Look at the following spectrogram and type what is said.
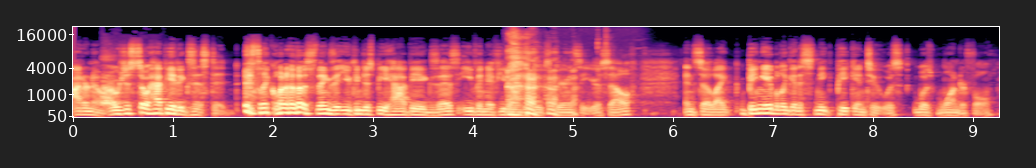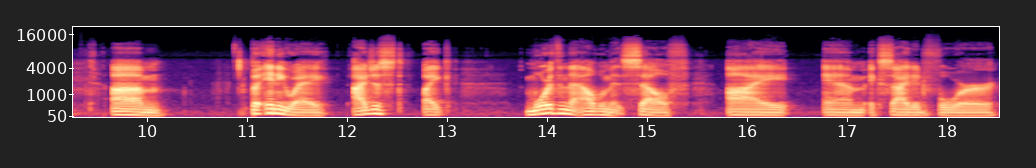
I don't know. I was just so happy it existed. It's like one of those things that you can just be happy exists even if you don't get to experience it yourself. And so like being able to get a sneak peek into it was was wonderful. Um but anyway, I just like more than the album itself, I am excited for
